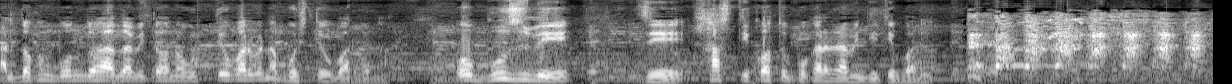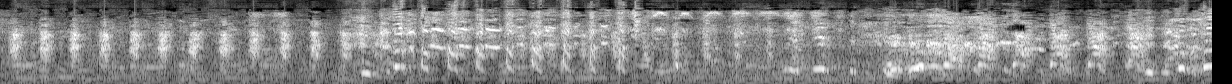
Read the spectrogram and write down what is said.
আর যখন বন্ধ হয়ে যাবি তখন উঠতেও পারবে না বসতেও পারবে না। ও বুঝবে যে শাস্তি কত প্রকারের আমি দিতে পারি। Ha ha ha ha!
